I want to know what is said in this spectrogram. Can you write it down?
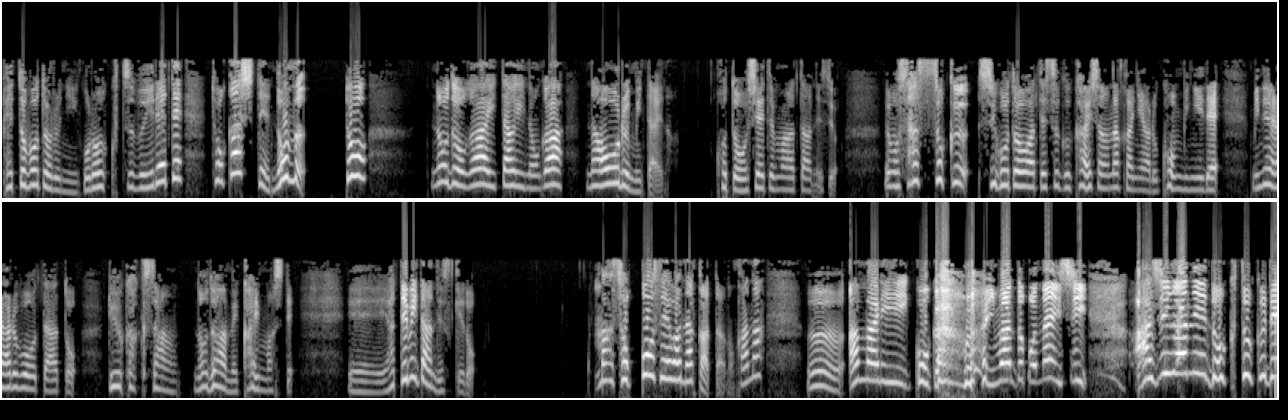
ペットボトルに5、6粒入れて、溶かして飲むと、喉が痛いのが治るみたいなことを教えてもらったんですよ。でも早速、仕事終わってすぐ会社の中にあるコンビニで、ミネラルウォーターと龍角散、のど飴買いまして、えー、やってみたんですけど、まあ、速攻性はなかったのかなうん。あんまり効果は今んとこないし、味がね、独特で、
